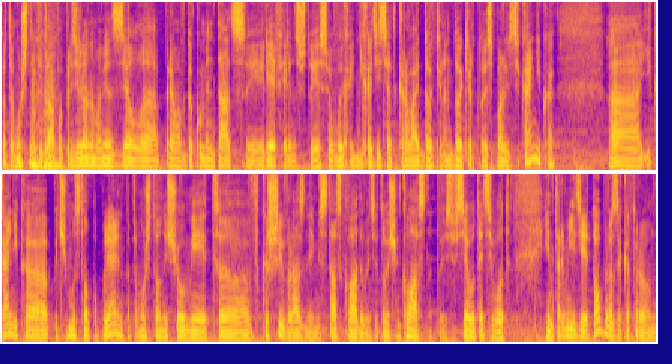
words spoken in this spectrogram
потому что uh-huh. GitLab в определенный момент сделал прямо в документации референс, что если вы не хотите открывать докер и докер, то используйте Каника. А, и Каника почему стал популярен? Потому что он еще умеет э, в кэши в разные места складывать. Это очень классно. То есть все вот эти вот intermediate образы, которые он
